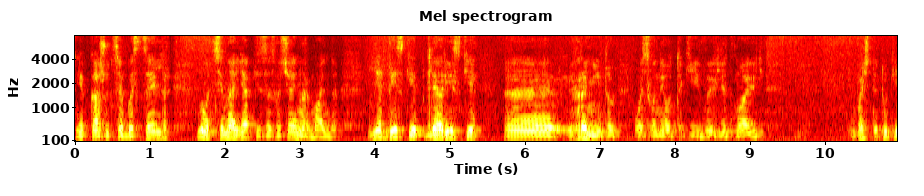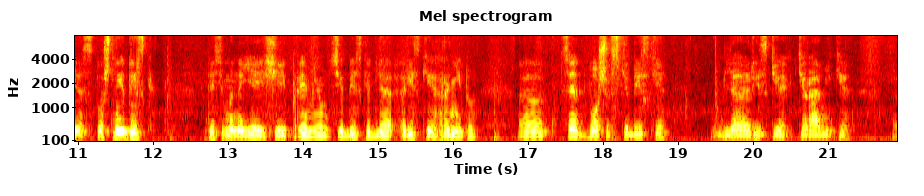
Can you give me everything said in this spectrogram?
як кажуть, це бестселлер. Ну, ціна якість зазвичай нормальна. Є диски для різки е, граніту. Ось вони от такий вигляд мають. Бачите, тут є сплошний диск. Десь у мене є ще й преміум. Ці диски для різки граніту. Е, це бошевські диски для різки кераміки. Е,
